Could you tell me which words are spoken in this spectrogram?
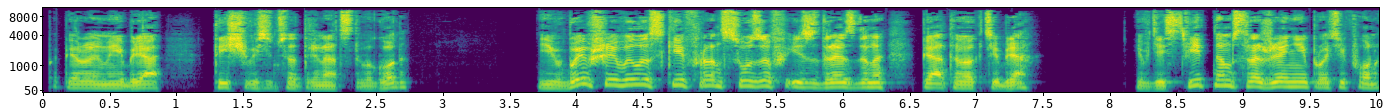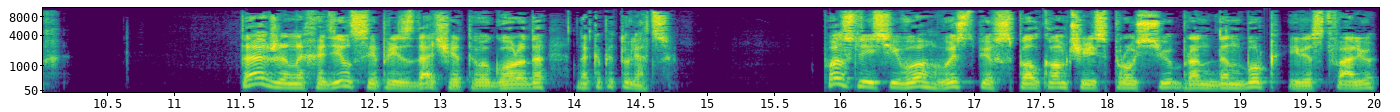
по 1 ноября 1813 года и в бывшей вылазке французов из Дрездена 5 октября и в действительном сражении против онх. Также находился при сдаче этого города на капитуляцию. После сего, выступив с полком через Пруссию, Бранденбург и Вестфалию,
